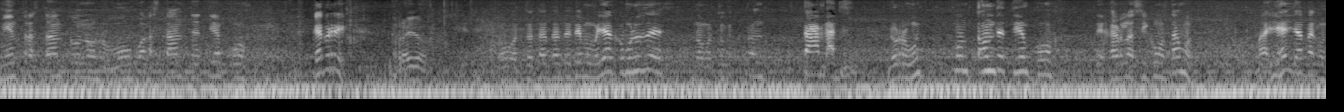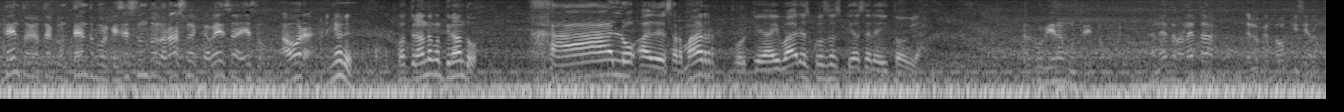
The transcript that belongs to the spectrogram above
Mientras tanto nos robó bastante tiempo. ¿Qué, Pirri? Rayo. No, bastante tiempo. ¿Ya cómo luces? No, nos robó un montón de tiempo dejarla así como estamos. Vaya, ya está contento, yo estoy contento porque ese es un dolorazo de cabeza eso. Ahora, señores, continuando, continuando. Jalo a desarmar porque hay varias cosas que hacer ahí todavía. Algo bien mostrito. La neta, la neta, es lo que todos quisiéramos.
